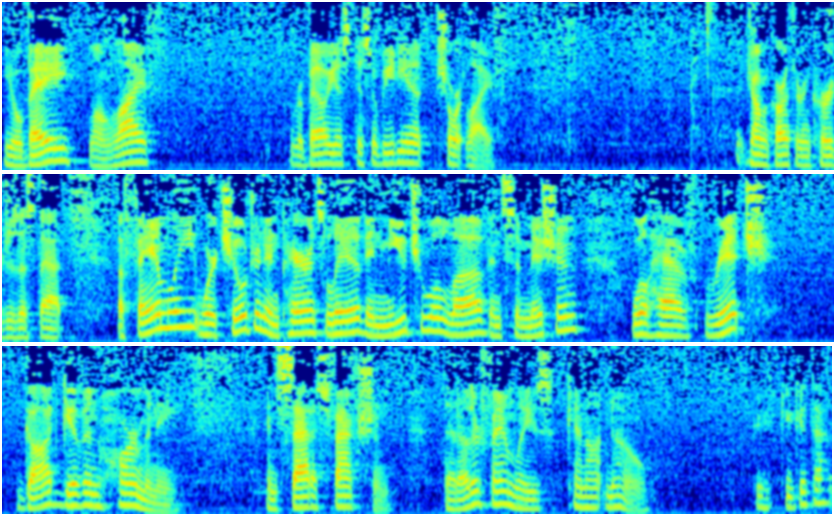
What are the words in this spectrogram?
You obey, long life. Rebellious, disobedient, short life. John MacArthur encourages us that a family where children and parents live in mutual love and submission will have rich, God given harmony and satisfaction that other families cannot know. Do you get that?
